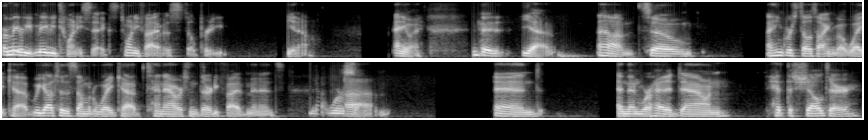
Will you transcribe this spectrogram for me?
or maybe maybe 26 25 is still pretty you know. Anyway uh, yeah um so i think we're still talking about Whitecap. we got to the summit of Whitecap 10 hours and 35 minutes. Yeah we're um, and and then we're headed down, hit the shelter,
